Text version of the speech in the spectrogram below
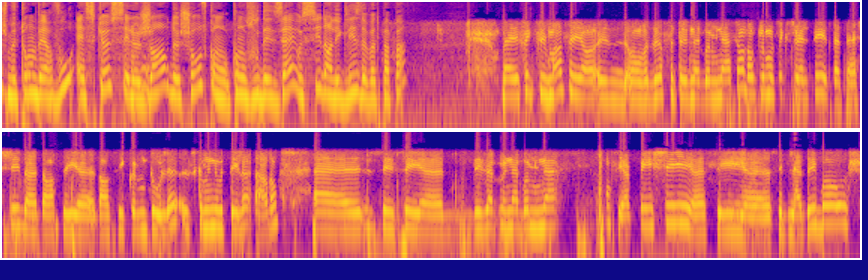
je me tourne vers vous, est-ce que c'est le genre de choses qu'on qu'on vous disait aussi dans l'église de votre papa? Ben effectivement, c'est euh, on va dire c'est une abomination. Donc l'homosexualité est attachée dans, ces euh, dans ces communautés-là, communautés là, pardon. Euh, c'est c'est euh, une abomination. C'est un péché, c'est c'est de la débauche,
